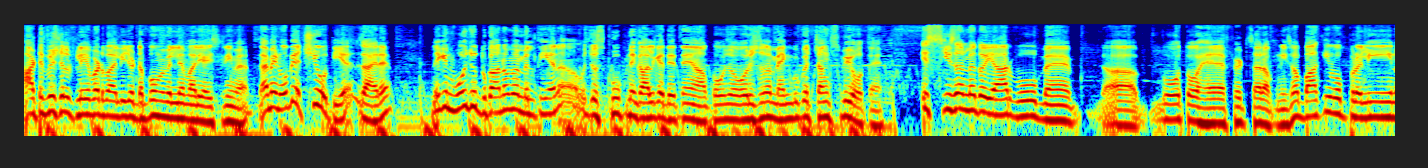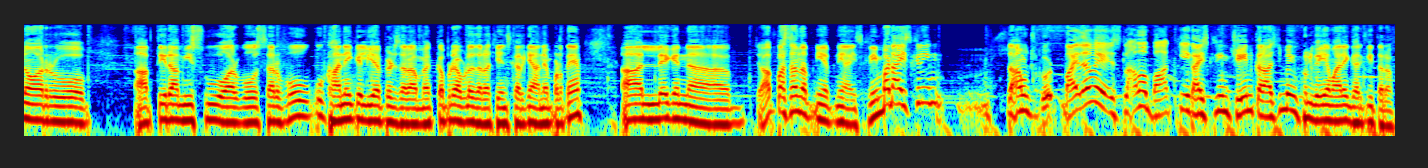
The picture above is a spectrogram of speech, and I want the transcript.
artificial flavoured वाली, जो डब्बों में मिलने वाली आइसक्रीम है। आई मीन वो भी अच्छी होती है, ज़ाहिर है। लेकिन वो जो दुकानों में मिलती है ना वो जो स्कूप निकाल के देते हैं आपको जो ओरिजिनल मैंगो के चंक्स भी होते हैं इस सीज़न में तो यार वो मैं आ, वो तो है फिट सर अपनी सब। बाकी वो प्रलीन और वो आप तेरा मीसू और वो सर वो वो खाने के लिए फिर जरा मैं कपड़े वपड़े जरा चेंज करके आने पड़ते हैं। आ, लेकिन आ, पसंद अपनी अपनी ice cream but ice cream sound good by the way Islamabad की एक आइसक्रीम चेन कराची में भी खुल गई हमारे घर की तरफ़।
